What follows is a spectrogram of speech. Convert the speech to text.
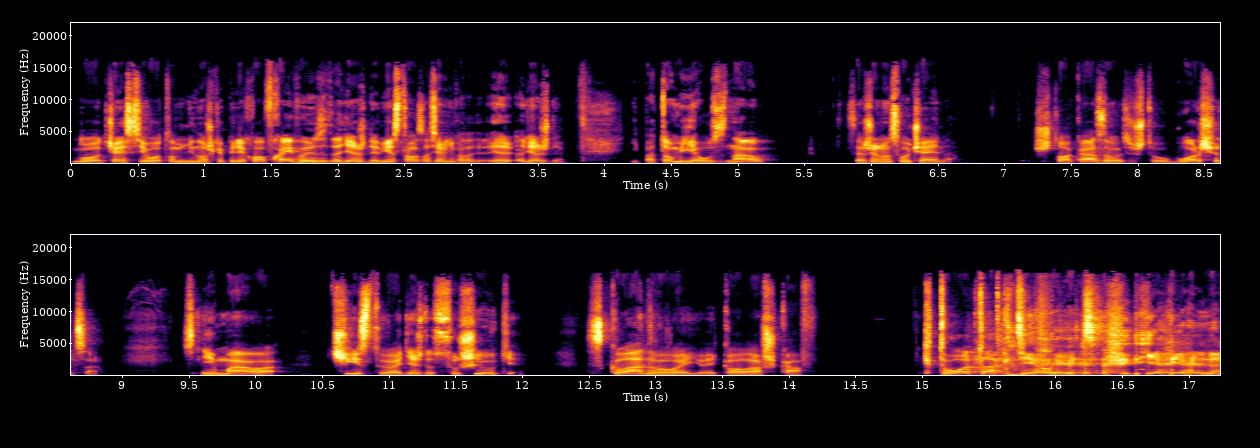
Вот, часть его там немножко переехала в Хайфу из этой одежды, мне стало совсем не хватать одежды. И потом я узнал, совершенно случайно, что оказывается, что уборщица снимала чистую одежду с сушилки, складывала ее и клала в шкаф. Кто так делает? Я реально,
